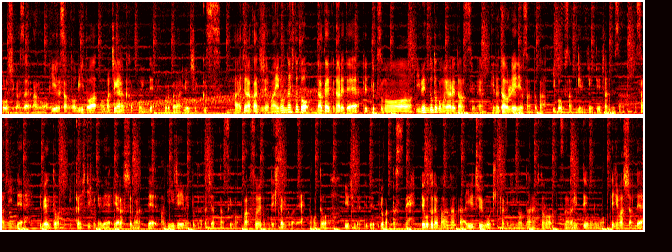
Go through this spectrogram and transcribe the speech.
ォローしてください。あの、PL さんのビートはもう間違いなくかっこいいんで、これから要チェックっす。はい、てな感じで、まあいろんな人と仲良くなれて、結局その、イベントとかもやれたんですよね。N タウンレディオさんとか、ヒップホップサンプリング研究チャンネルさん、3人でイベント1回引き船でやらせてもらって、まあ、DJ イベントって形やったんですけど、まあそういうのもできたりとかで、本当 YouTube やっててよかったっすね。ということで、まあなんか YouTube をきっかけにいろんな人のつながりっていうものもできましたんで、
